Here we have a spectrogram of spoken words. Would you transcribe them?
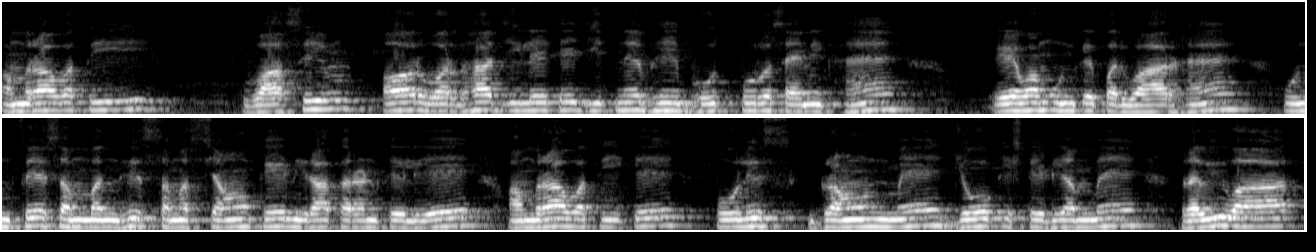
अमरावती वासिम और वर्धा ज़िले के जितने भी भूतपूर्व सैनिक हैं एवं उनके परिवार हैं उनसे संबंधित समस्याओं के निराकरण के लिए अमरावती के पुलिस ग्राउंड में जोक स्टेडियम में रविवार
